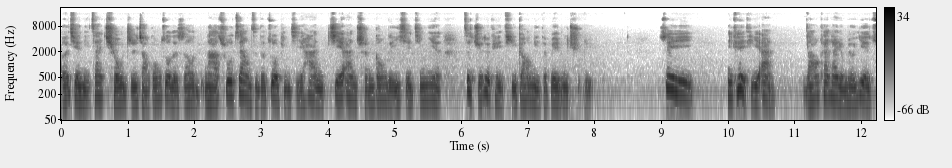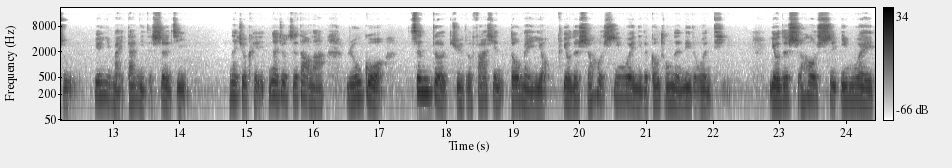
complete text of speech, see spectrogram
而且你在求职找工作的时候，拿出这样子的作品集和接案成功的一些经验，这绝对可以提高你的被录取率。所以你可以提案，然后看看有没有业主愿意买单你的设计，那就可以，那就知道啦。如果真的觉得发现都没有，有的时候是因为你的沟通能力的问题，有的时候是因为，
